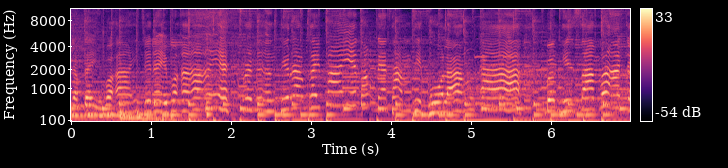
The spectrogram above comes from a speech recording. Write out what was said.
จำได้ว่อายจะได้ว่อายระเรื่องที่เราเคยไปทำแต่ทำผิดผู้ลังกาเบิ่งหินสามบ้านจัง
